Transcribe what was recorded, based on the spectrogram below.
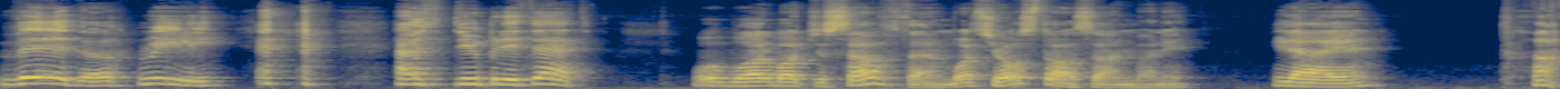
Virgo? Really? How stupid is that? Well, what about yourself then? What's your star sign, Bunny? Lion. it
